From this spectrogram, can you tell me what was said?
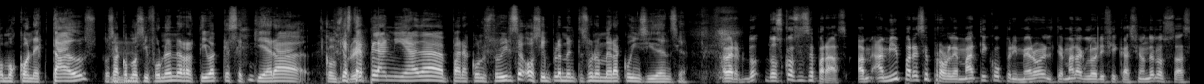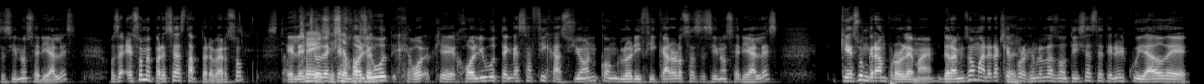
como conectados, o sea, como si fuera una narrativa que se quiera, que Construir. esté planeada para construirse o simplemente es una mera coincidencia. A ver, do- dos cosas separadas. A, a mí me parece problemático primero el tema de la glorificación de los asesinos seriales. O sea, eso me parece hasta perverso. el Sí, hecho de sí, que 100%. Hollywood, que- que Hollywood tenga esa fijación con glorificar a los asesinos seriales, que es un gran problema. ¿eh? De la misma manera que, Sí. por ejemplo, en las noticias se tiene el cuidado de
